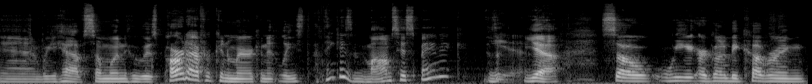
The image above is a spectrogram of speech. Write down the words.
And we have someone who is part African American at least. I think his mom's Hispanic. Is it? Yeah. Yeah. So we are going to be covering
